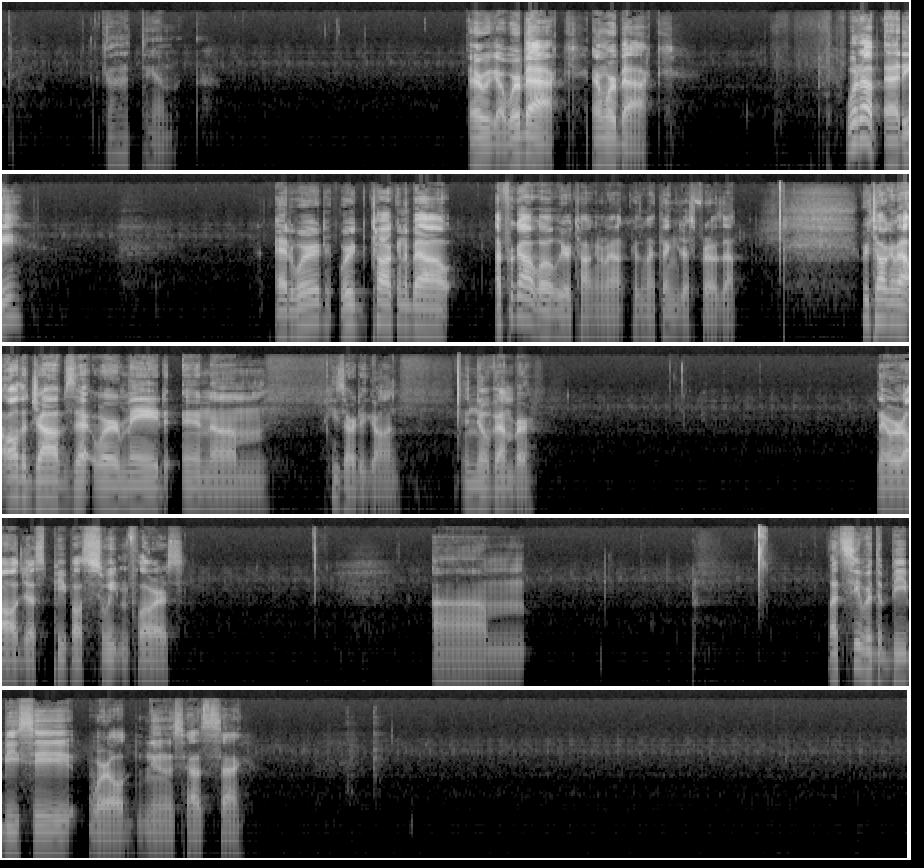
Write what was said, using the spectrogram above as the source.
God damn it. There we go. We're back. And we're back. What up, Eddie? Edward? We're talking about. I forgot what we were talking about because my thing just froze up. We're talking about all the jobs that were made in. Um, he's already gone. In November. They were all just people sweeping floors. Um, let's see what the BBC World News has to say.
